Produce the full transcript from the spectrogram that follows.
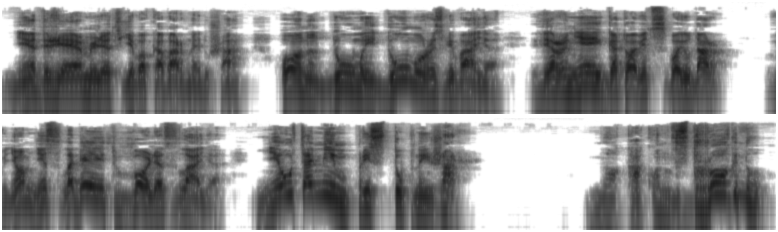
Не дремлет его коварная душа, он, думай, думу развивая, верней готовит свой удар. В нем не слабеет воля злая, неутомим преступный жар. Но как он вздрогнул,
